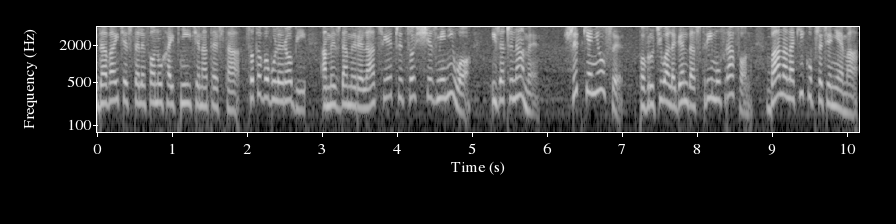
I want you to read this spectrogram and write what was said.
Dawajcie z telefonu, hypnijcie na testa. Co to w ogóle robi? A my zdamy relację, czy coś się zmieniło? I zaczynamy. Szybkie newsy. Powróciła legenda streamów Rafon. Bana na kiku przecie nie ma.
